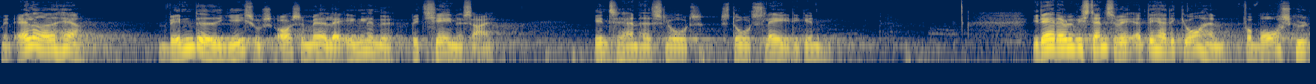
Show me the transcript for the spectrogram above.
Men allerede her ventede Jesus også med at lade englene betjene sig, indtil han havde slået, stået slaget igennem. I dag der vil vi stanse ved, at det her det gjorde han for vores skyld.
